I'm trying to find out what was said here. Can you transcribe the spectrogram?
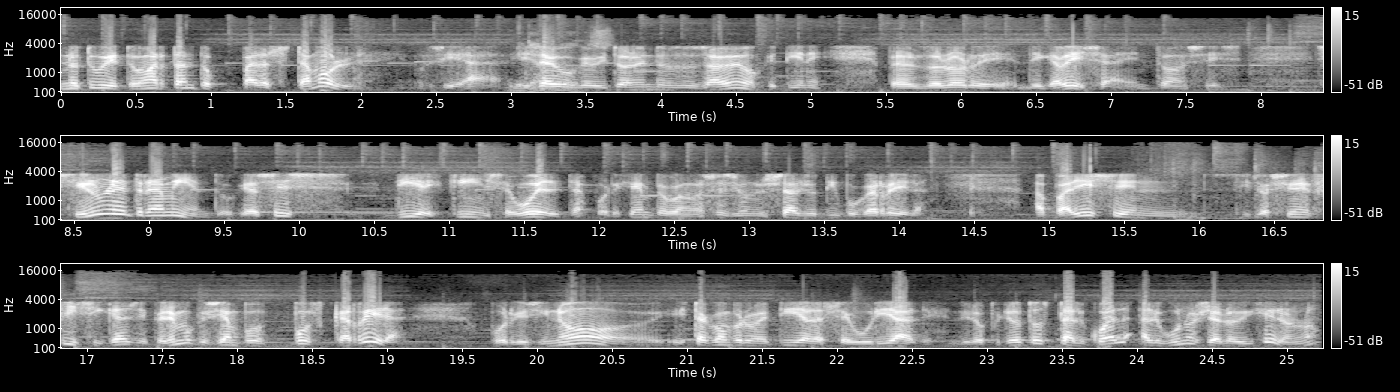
no tuve que tomar tanto paracetamol. O sea, es algo que habitualmente nosotros sabemos que tiene para el dolor de, de cabeza. Entonces, si en un entrenamiento que haces 10, 15 vueltas, por ejemplo, cuando haces un ensayo tipo carrera, aparecen situaciones físicas, esperemos que sean post carrera, porque si no está comprometida la seguridad de los pilotos, tal cual algunos ya lo dijeron, ¿no?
